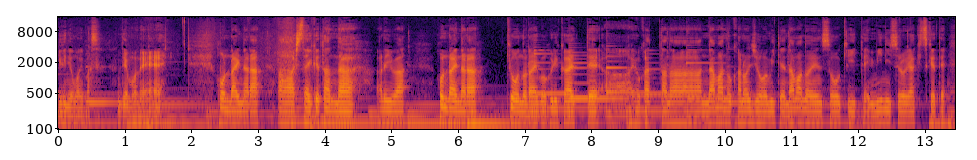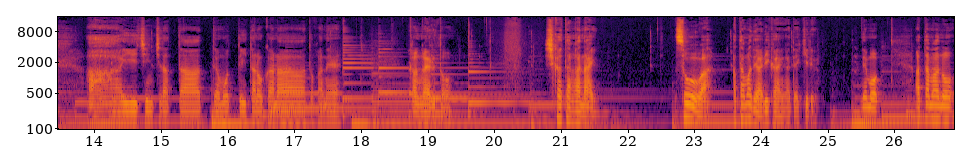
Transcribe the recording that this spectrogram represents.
いうふうに思います。でもね本来ならああ明日行けたんだ。あるいは本来なら今日のライブを振り返ってああよかったな。生の彼女を見て生の演奏を聴いて耳にそれを焼き付けてああいい一日だった。って思っていたのかな。とかね考えると仕方がない。そうは頭では理解ができる。でも頭の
